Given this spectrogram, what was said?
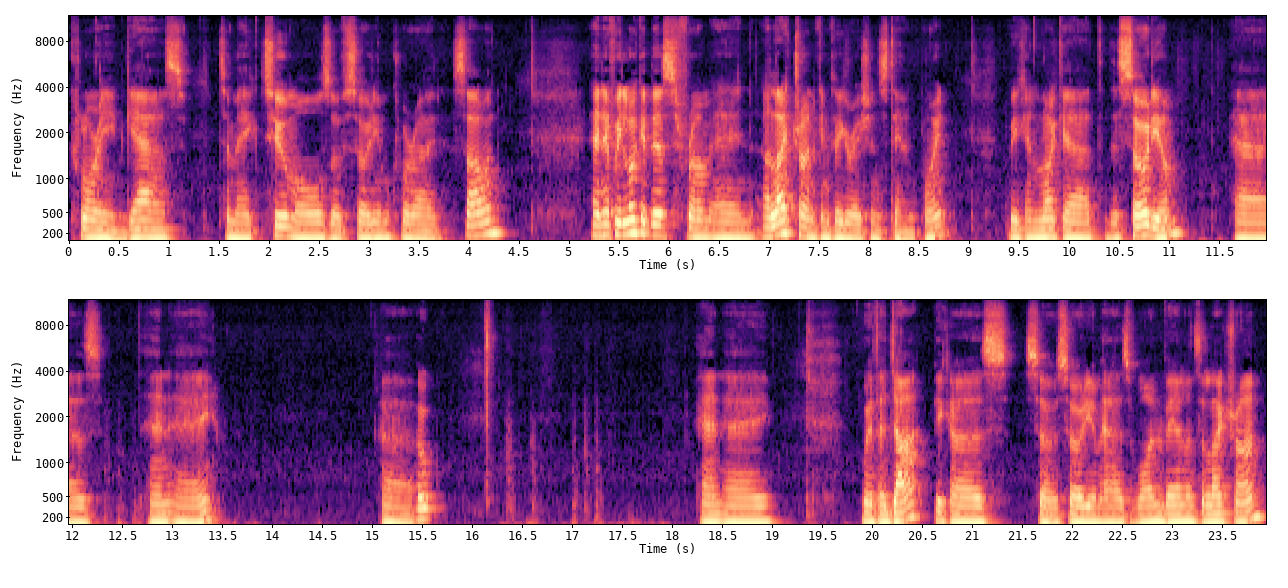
chlorine gas to make 2 moles of sodium chloride solid. And if we look at this from an electron configuration standpoint, we can look at the sodium as Na, uh, oh, Na with a dot because so sodium has one valence electron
